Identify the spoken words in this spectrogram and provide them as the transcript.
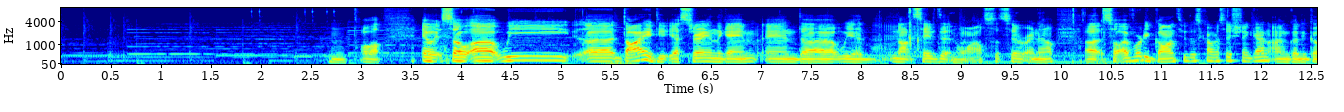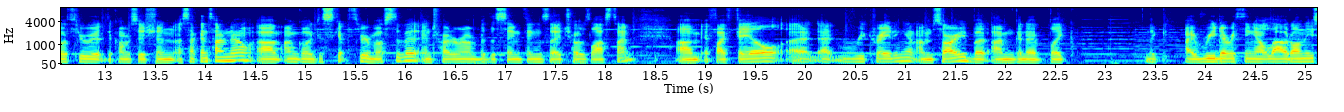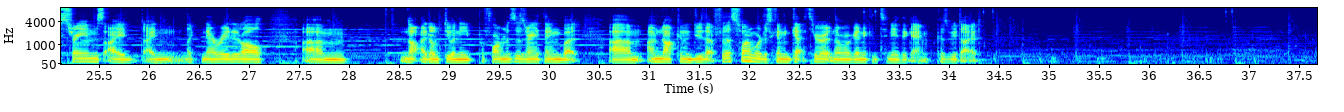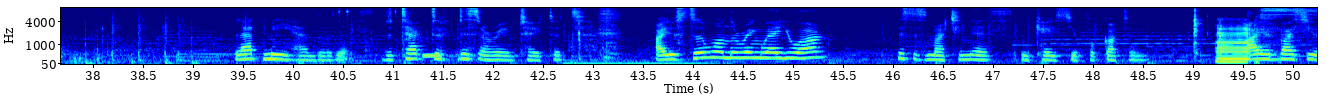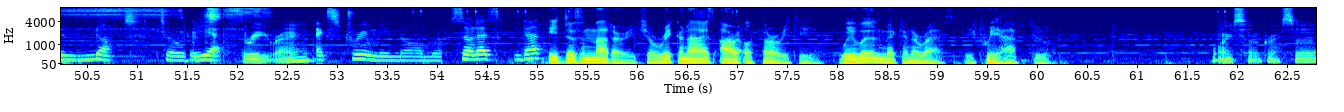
Hmm. Oh well. Anyway, so uh, we uh, died yesterday in the game, and uh, we had not saved it in a while, so let's save it right now. Uh, so I've already gone through this conversation again. I'm going to go through it, the conversation a second time now. Um, I'm going to skip through most of it and try to remember the same things I chose last time. Um, if I fail at, at recreating it, I'm sorry, but I'm gonna like like I read everything out loud on these streams. I I like narrate it all. Um, no, I don't do any performances or anything, but um, I'm not going to do that for this one. We're just going to get through it and then we're going to continue the game because we died. Let me handle this. Detective disorientated. Are you still wondering where you are? This is Martinez, in case you've forgotten. Uh, I advise you not to. it's Yes. three, right? Extremely normal. So let's. That It doesn't matter if you recognize our authority. We will make an arrest if we have to. Why so aggressive?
